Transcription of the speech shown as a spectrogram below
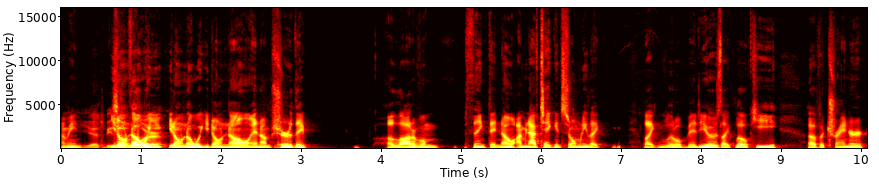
I mean You have to be you don't know what you, you don't know what you don't know, and I'm sure they a lot of them think they know. I mean I've taken so many like like little videos like low key of a trainer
